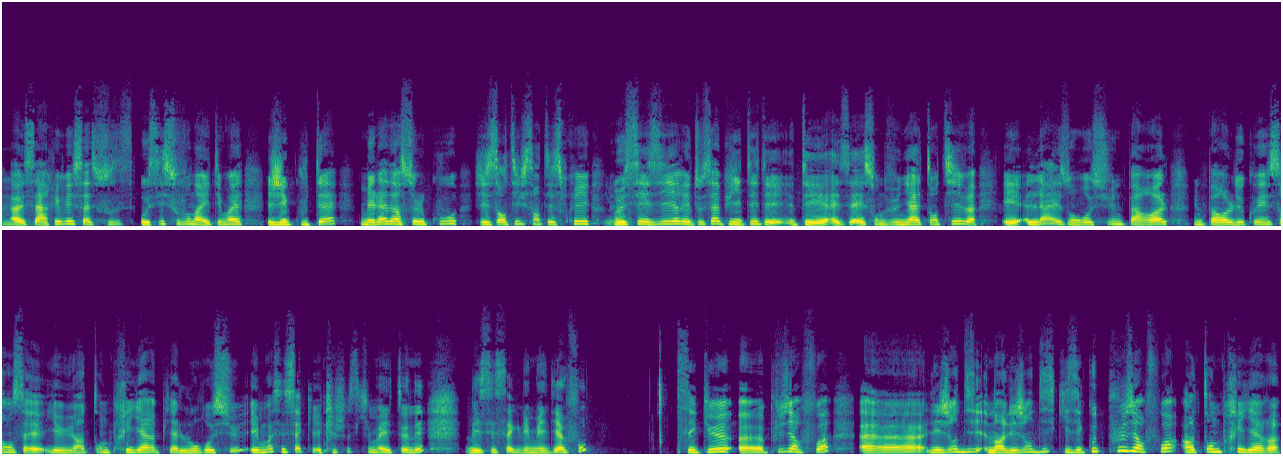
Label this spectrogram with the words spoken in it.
Mm. euh, ça arrivait ça aussi souvent dans les témoignages. J'écoutais, mais là d'un seul coup, j'ai senti le Saint-Esprit me Merci. saisir et tout ça. Puis elles, elles sont devenues attentives et là elles ont reçu une parole, une parole de connaissance. Euh, Il y a eu un temps de prière et puis elles l'ont reçu. Et moi c'est ça qui est quelque chose qui m'a étonnée, mais c'est ça que les médias font c'est que euh, plusieurs fois, euh, les gens disent, non, les gens disent qu'ils écoutent plusieurs fois un temps de prière.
